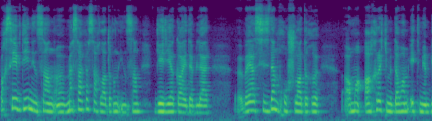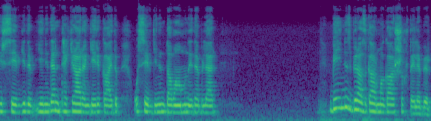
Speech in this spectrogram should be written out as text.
Bax sevdiyin insan, ə, məsafə saxladığın insan geriyə qayıda bilər ə, və ya sizdən xoşladığı amma axıra kimi davam etməyən bir sevgidir. Yenidən təkrarən geri qayıdıb o sevginin davamını edə bilər. Beyniniz biraz qarma-qarışıqdır elə bir.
